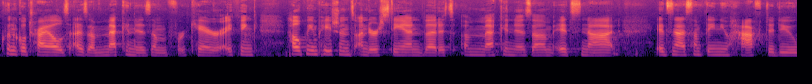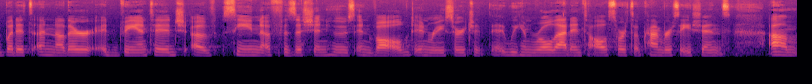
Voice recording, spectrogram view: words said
clinical trials as a mechanism for care. I think helping patients understand that it's a mechanism, it's not it's not something you have to do, but it's another advantage of seeing a physician who's involved in research. We can roll that into all sorts of conversations. Um,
